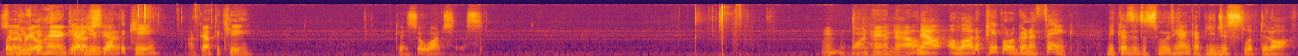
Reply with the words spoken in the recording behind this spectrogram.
So the real handcuffs. Yeah, you've got the key. I've got the key. Okay, so watch this. Hmm, one hand out. Now, a lot of people are going to think because it's a smooth handcuff, you just slipped it off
